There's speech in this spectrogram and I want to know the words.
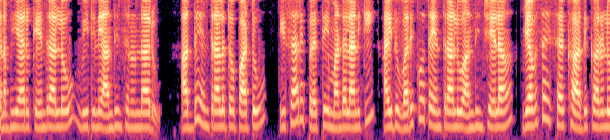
ఎనభై ఆరు కేంద్రాల్లో వీటిని అందించనున్నారు. అద్దె యంత్రాలతో పాటు ఈసారి ప్రతి మండలానికి ఐదు వరికోత యంత్రాలు అందించేలా వ్యవసాయ శాఖ అధికారులు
